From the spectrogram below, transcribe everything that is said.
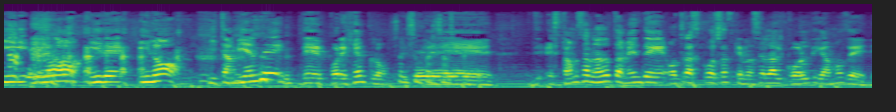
y, y no y de y no y también de, de por ejemplo Soy eh, estamos hablando también de otras cosas que no es el alcohol digamos de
